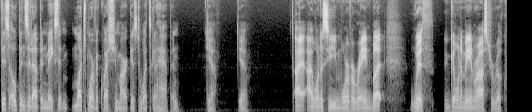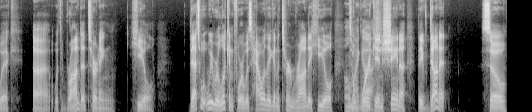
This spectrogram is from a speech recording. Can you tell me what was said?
this opens it up and makes it much more of a question mark as to what's going to happen Yeah. Yeah. I, I want to see more of a reign, but with going to main roster real quick, uh, with Ronda turning heel, that's what we were looking for was how are they going to turn Ronda heel Oh to work gosh. in Shayna? They've done it. So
